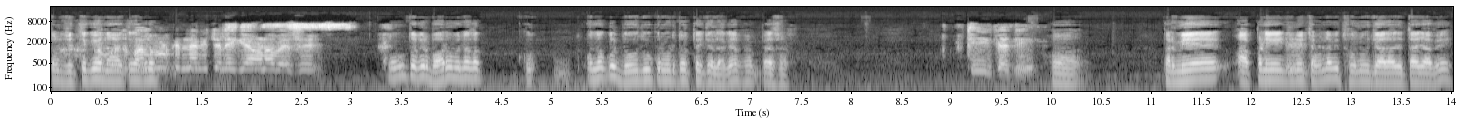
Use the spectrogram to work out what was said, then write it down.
ਚਲੋ ਜਿੱਤ ਗਏ ਨਾ ਤੇ ਹੁਣ ਕਿੰਨਾ ਕਿ ਚਲੇ ਗਿਆ ਹੋਣਾ ਵੈਸੇ? ਉਹ ਤਾਂ ਫਿਰ ਬਾਹਰੋਂ ਮੈਨੂੰ ਤਾਂ ਕੋ- ਉਹਨਾਂ ਕੋਲ 2-2 ਕਰੋੜ ਤੋਂ ਉੱਤੇ ਚਲਾ ਗਿਆ ਪੈਸਾ। ਠੀਕ ਹੈ ਜੀ। ਹਾਂ। ਪਰ ਮੈਂ ਆਪਣੇ ਜਿਵੇਂ ਚਾਹੁੰਦਾ ਵੀ ਤੁਹਾਨੂੰ ਜ਼ਿਆਦਾ ਦਿੱਤਾ ਜਾਵੇ।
